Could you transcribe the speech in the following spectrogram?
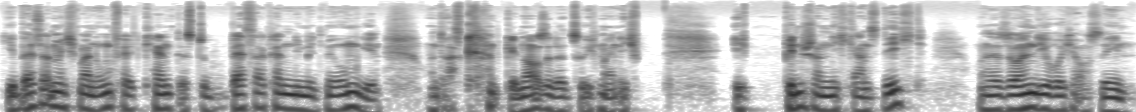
Je besser mich mein Umfeld kennt, desto besser können die mit mir umgehen. Und das gehört genauso dazu. Ich meine, ich, ich bin schon nicht ganz dicht und da sollen die ruhig auch sehen.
